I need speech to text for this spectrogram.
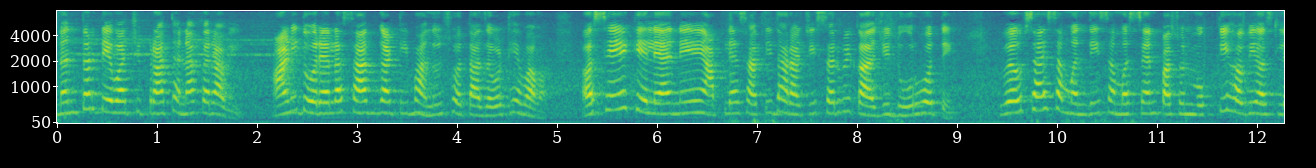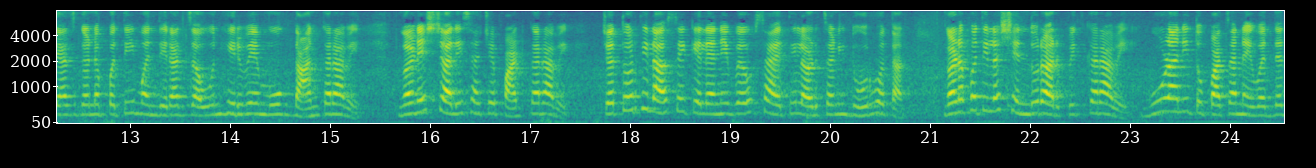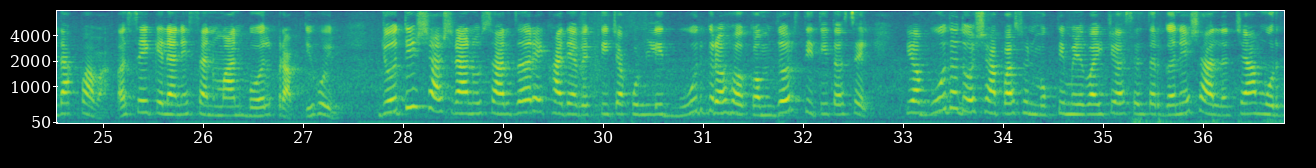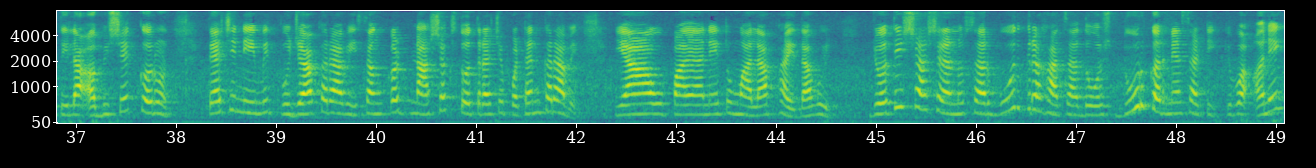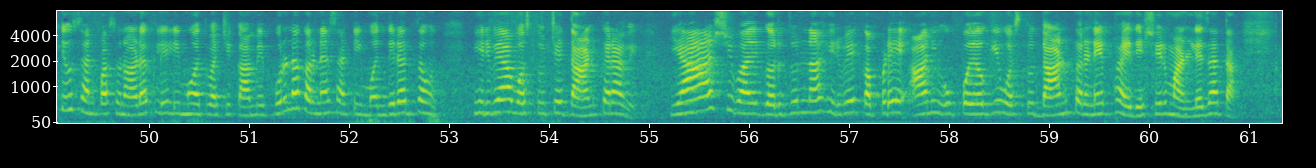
नंतर देवाची प्रार्थना करावी आणि दोऱ्याला सात गाठी बांधून स्वतःजवळ ठेवावा. असे केल्याने आपल्या साथीदाराची सर्व काळजी दूर होते. व्यवसाय संबंधी समस्यांपासून मुक्ती हवी असल्यास गणपती मंदिरात जाऊन हिरवे मूग दान करावे. गणेश चालिसाचे पाठ करावे. चतुर्थीला असे केल्याने व्यवसायातील अडचणी दूर होतात. गणपतीला शेंदूर अर्पित करावे. गूळ आणि तुपाचा नैवेद्य दाखवावा असे केल्याने सन्मान बल प्राप्ती होईल. ज्योतिषशास्त्रानुसार जर एखाद्या व्यक्तीच्या कुंडलीत बुध ग्रह कमजोर स्थितीत असेल किंवा बुध दोषापासून मुक्ती मिळवायची असेल तर गणेशाच्या मूर्तीला अभिषेक करून त्याची नियमित पूजा करावी. संकटनाशक स्तोत्राचे पठण करावे. या उपायाने तुम्हाला फायदा होईल. ज्योतिषशास्त्रानुसार बुध ग्रहाचा दोष दूर करण्यासाठी किंवा अनेक दिवसांपासून अडकलेली महत्त्वाची कामे पूर्ण करण्यासाठी मंदिरात जाऊन हिरव्या वस्तूचे दान करावे. याशिवाय गरजूंना हिरवे कपडे आणि उपयोगी वस्तू दान करणे फायदेशीर मानले जातात.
